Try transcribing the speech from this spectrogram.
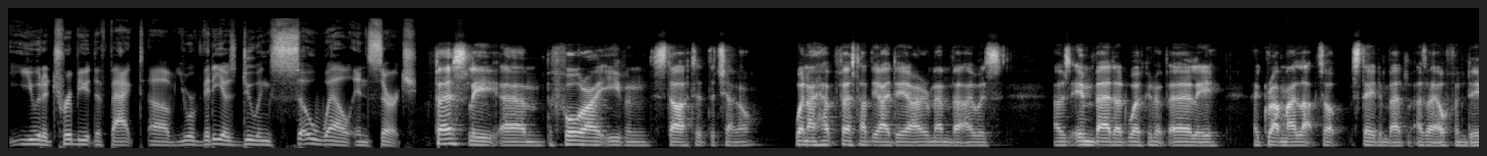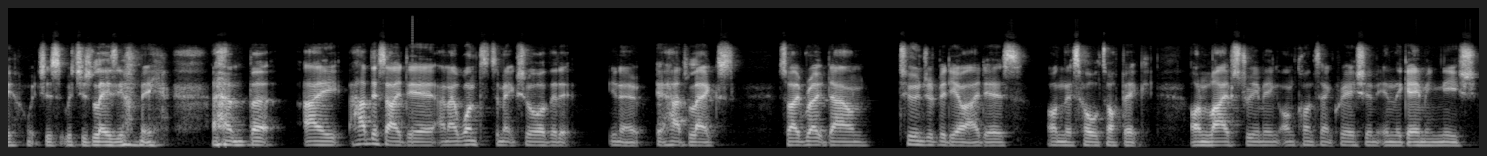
you would attribute the fact of your videos doing so well in search? Firstly, um, before I even started the channel, when I first had the idea, I remember I was I was in bed. I'd woken up early. I grabbed my laptop, stayed in bed as I often do, which is which is lazy of me. Um, but I had this idea, and I wanted to make sure that it, you know, it had legs. So I wrote down 200 video ideas on this whole topic, on live streaming, on content creation in the gaming niche,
